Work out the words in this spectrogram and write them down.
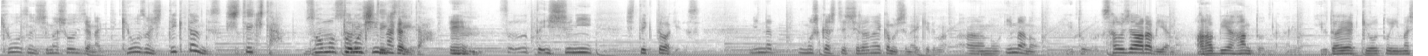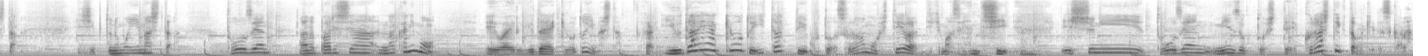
共存しましょうじゃなくて共存してきたんです。してきた。そもそもしてきていた。ええうん。ずーっと一緒にしてきたわけです。みんなもしかして知らないかもしれないけれどあの今の、えっと、サウジアラビアのアラビア半島の中にはユダヤ教と言いました。エジプトにも言いました。当然あのパレスチナの中にも、いわゆるユダヤ教と言いました。ユダヤ教といたっていうことはそれはもう否定はできませんし、うん、一緒に当然民族として暮らしてきたわけですから。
